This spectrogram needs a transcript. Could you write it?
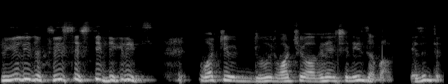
really the 360 degrees what you do, what your organization is about, isn't it?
